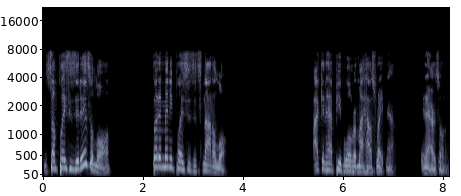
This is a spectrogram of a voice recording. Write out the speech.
In some places, it is a law, but in many places, it's not a law. I can have people over at my house right now in Arizona.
